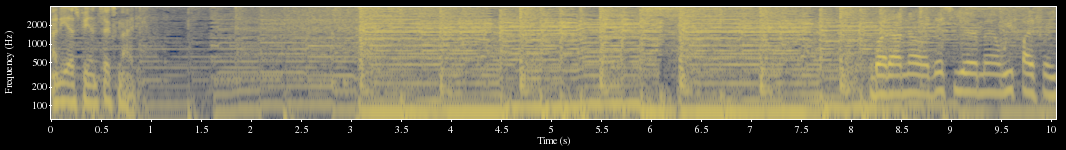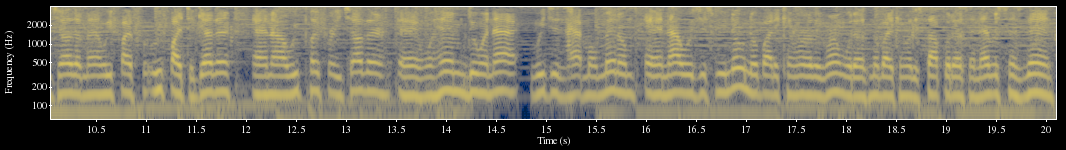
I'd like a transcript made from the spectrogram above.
on ESPN 690. But I know this year, man, we fight for each other, man. We fight for, we fight together, and uh, we play for each other. And with him doing that, we just had momentum, and now we just we knew nobody can really run with us, nobody can really stop with us. And ever since then,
